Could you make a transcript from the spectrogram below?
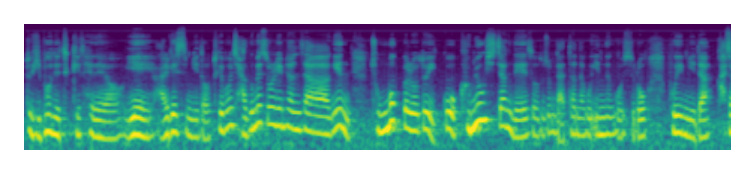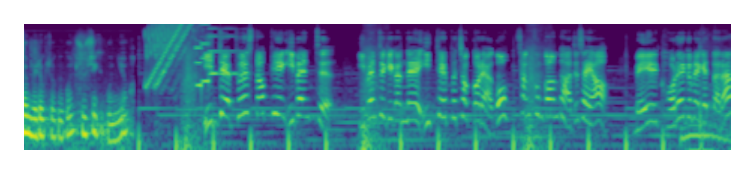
또 이번에 듣게 되네요. 예, 알겠습니다. 어떻게 보면 자금의 쏠림 현상은 종목별로도 있고 금융 시장 내에서도 좀 나타나고 있는 것으로 보입니다. 가장 매력적인 건 주식이군요. ETF 스토핑 이벤트. 이벤트 기간 내 ETF 첫 거래하고 상품권 받으세요. 매일 거래 금액에 따라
